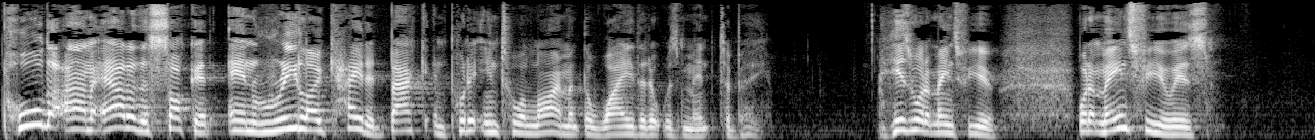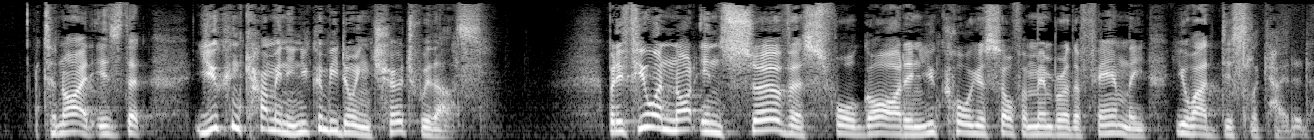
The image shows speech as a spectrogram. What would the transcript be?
pull the arm out of the socket and relocate it back and put it into alignment the way that it was meant to be. Here's what it means for you. What it means for you is tonight is that you can come in and you can be doing church with us. But if you are not in service for God and you call yourself a member of the family, you are dislocated.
